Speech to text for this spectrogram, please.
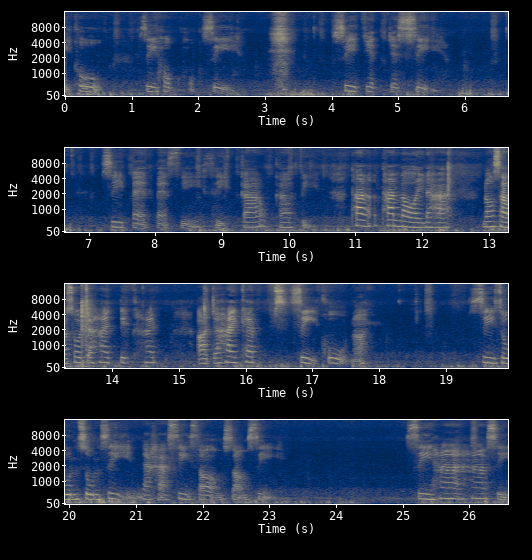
4คู่ 4664 4774 สี่แปดแปดสี่สี่เก้าเก้าสี่ถ้าถ้าน้อยนะคะ น้องสาวโซจะให้ติ๊กให้อ่อจะให้แค่สี่คู่เนาะสี่ศูนย์ศูนย์สี่นะคะสี่สองสองสี่สี่ห้าห้าสี่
